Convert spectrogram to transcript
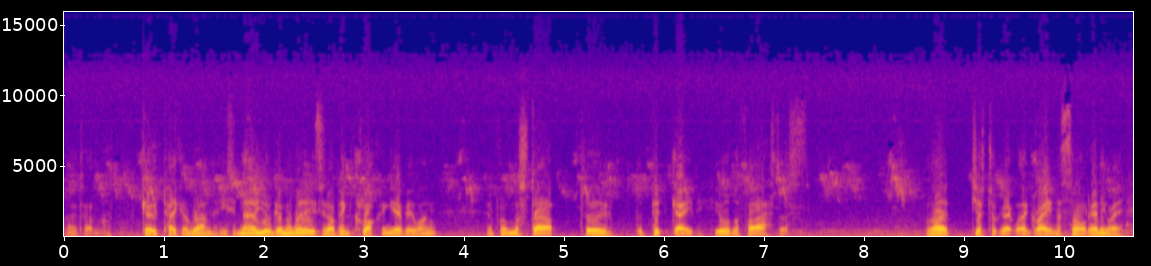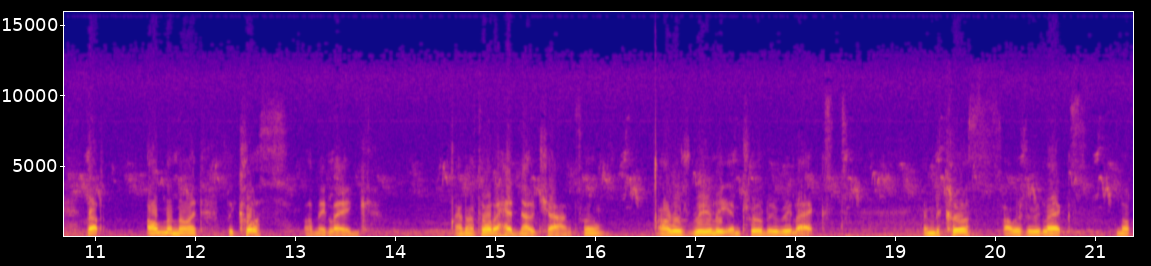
I don't go take a run. He said, no, you're going to win it. He said, I've been clocking everyone and from the start to the pit gate, you're the fastest. Well, I just took that with a grain of salt anyway. But on the night, because of my leg, and I thought I had no chance, well, I was really and truly relaxed. And because I was relaxed, not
